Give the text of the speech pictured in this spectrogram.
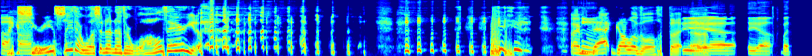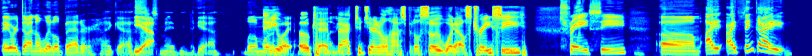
like Uh-huh. seriously, there wasn't another wall there, you know. I'm that gullible, but uh, yeah, yeah. But they were done a little better, I guess. Yeah. Maybe. Yeah. A little more. anyway, okay, money. back to General Hospital. So what Yeah. else? Tracy. Tracy. Um, I I think I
